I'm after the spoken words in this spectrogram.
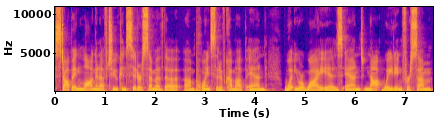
stopping long enough to consider some of the um, points that have come up and what your why is, and not waiting for some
